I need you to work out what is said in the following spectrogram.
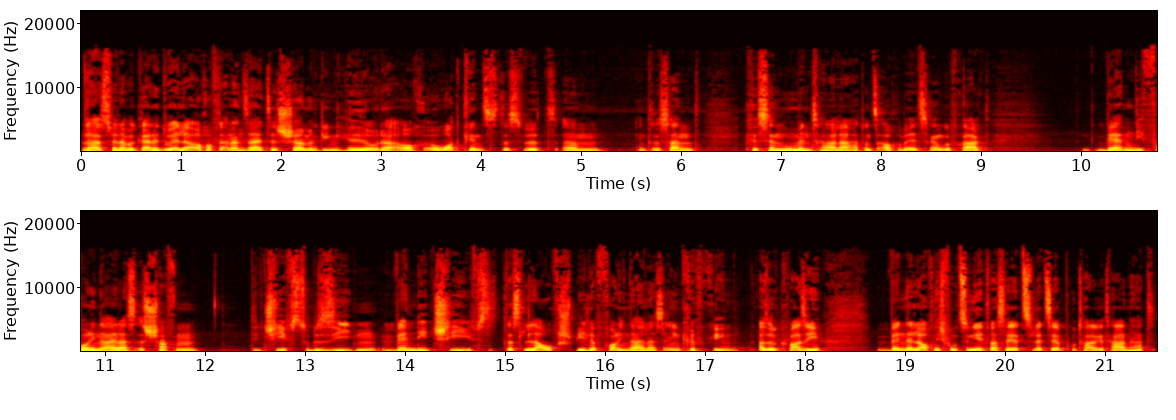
Ja, es werden aber geile Duelle, auch auf der anderen Seite Sherman gegen Hill oder auch äh, Watkins, das wird ähm, interessant. Christian Mumenthaler hat uns auch über Instagram gefragt, werden die 49ers es schaffen, die Chiefs zu besiegen, wenn die Chiefs das Laufspiel der 49ers in den Griff kriegen? Also quasi, wenn der Lauf nicht funktioniert, was er jetzt letztes Jahr brutal getan hat,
